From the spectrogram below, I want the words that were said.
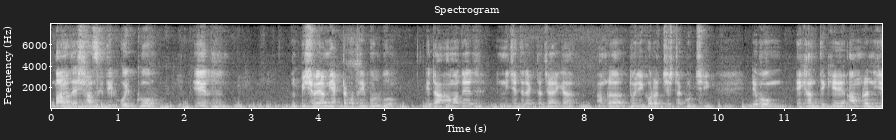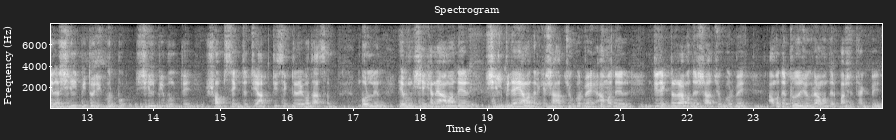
বাংলাদেশ সাংস্কৃতিক ঐক্য এর বিষয়ে আমি একটা কথাই বলব। এটা আমাদের নিজেদের একটা জায়গা। আমরা তৈরি করার চেষ্টা করছি এবং এখান থেকে আমরা নিজেরা শিল্পী তৈরি করব। শিল্পী বলতে সব সেক্টর যে আটটি সেক্টরের কথা আসাদ বললেন। এবং সেখানে আমাদের শিল্পীরাই আমাদেরকে সাহায্য করবে, আমাদের ডিরেক্টররা আমাদের সাহায্য করবে, আমাদের প্রযোজকরা আমাদের পাশে থাকবে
